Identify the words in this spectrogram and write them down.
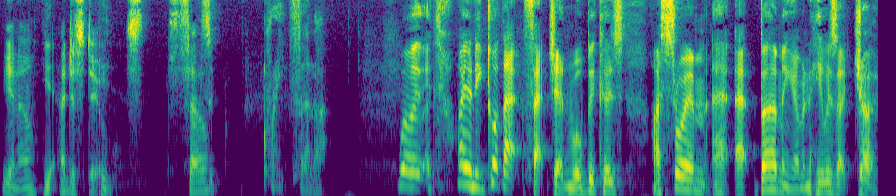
You know, Yeah. I just do. S- So great fella. Well, I only got that fat general because I saw him at, at Birmingham and he was like, Joe,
